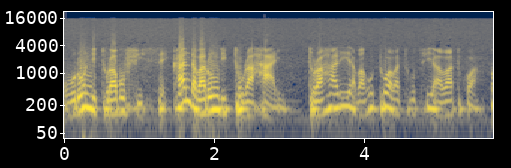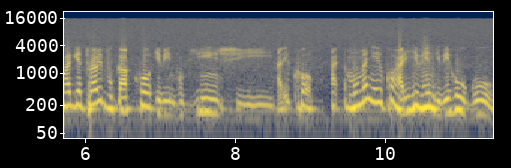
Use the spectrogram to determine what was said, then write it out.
uburundi turabufise kandi abarundi turahari turahari abahutu abatutsi abatwa twagiye turabivuga ko ibintu byinshi ariko mumenye yuko hariho ibindi bihugu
